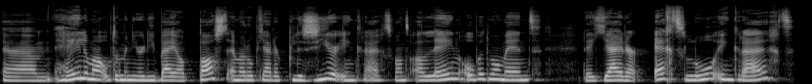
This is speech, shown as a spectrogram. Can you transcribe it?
Um, helemaal op de manier die bij jou past en waarop jij er plezier in krijgt. Want alleen op het moment dat jij er echt lol in krijgt,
